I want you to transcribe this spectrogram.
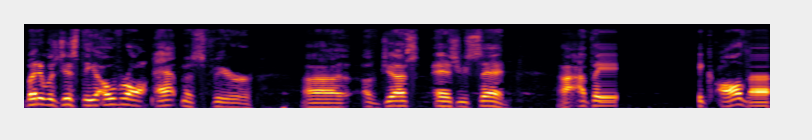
But it was just the overall atmosphere uh, of just, as you said, I think all that,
